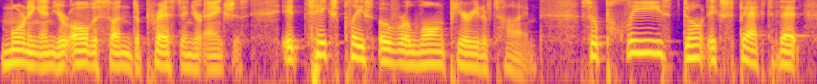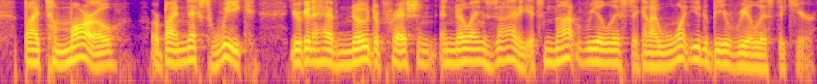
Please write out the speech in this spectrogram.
morning and you're all of a sudden depressed and you're anxious. It takes place over a long period of time. So please don't expect that by tomorrow or by next week you're going to have no depression and no anxiety. It's not realistic and I want you to be realistic here.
